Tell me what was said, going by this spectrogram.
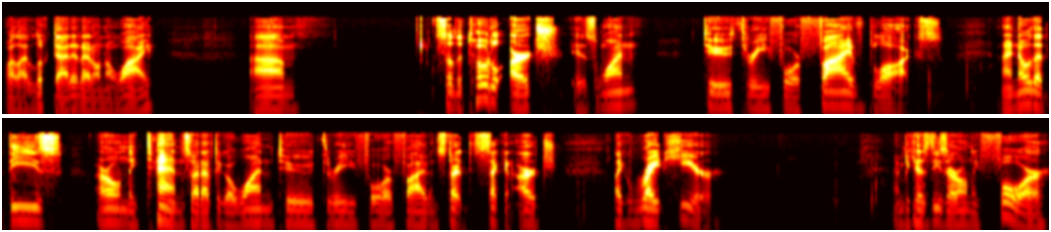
while I looked at it. I don't know why. Um, so the total arch is one, two, three, four, five blocks. And I know that these are only 10, so I'd have to go one, two, three, four, five, and start the second arch like right here. And because these are only 4,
